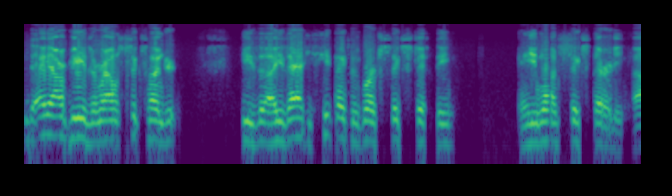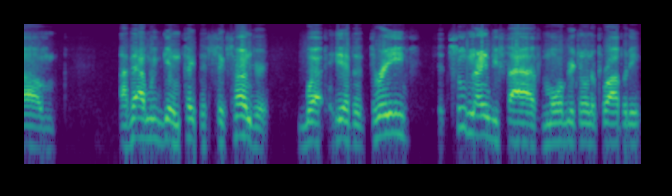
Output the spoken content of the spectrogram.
the ARV is around 600. He's uh, he's at, he thinks it's worth 650, and he wants 630. Um, I thought we get him take the 600, but he has a three a 295 mortgage on the property,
